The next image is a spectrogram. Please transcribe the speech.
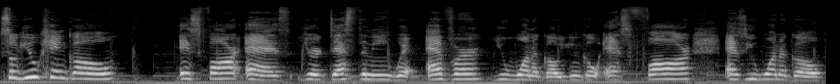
So you can go as far as your destiny wherever you want to go. You can go as far as you want to go,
